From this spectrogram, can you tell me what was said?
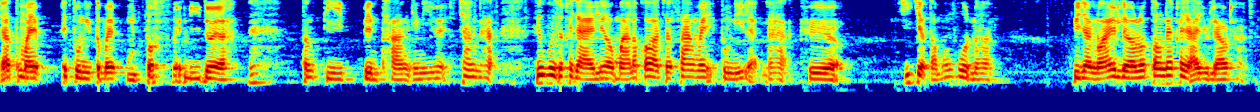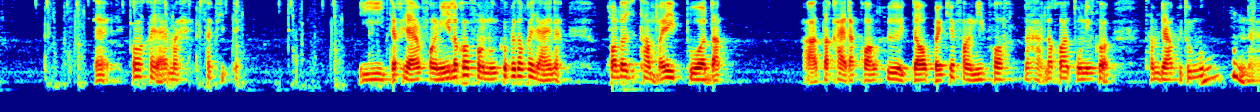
แล้วทำไมไอ้ตรงนี้ทำไมผมต้องไอ้นี้ด้วยอะ ต้องตีเป็นทางอย่างนี้ด้วยช่างนะฮะคือผมจะขยายเรือออกมาแล้วก็จะสร้างไว้ตรงนี้แหละนะฮะคือขี้เกียจทำข้างบนนะฮะคืออย่างน้อยเรือเราต้องได้ขยายอยู่แล้วนะแต่ก็ขยายมาสักทีหนึงนี่จะขยายฝั่งนี้แล้วก็ฝั่งนู้นก็ไม่ต้องขยายนะเพราะเราจะทำไอ้ตัวดักอ่าตะข่ายดักกองคือจะเอาไปแค่ฝั่งนี้พอนะฮะแล้วก็ตรงนี้ก็ทำยาวไปตรงนู้นนะ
